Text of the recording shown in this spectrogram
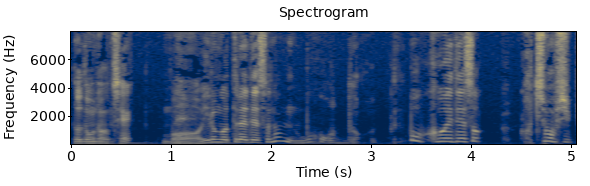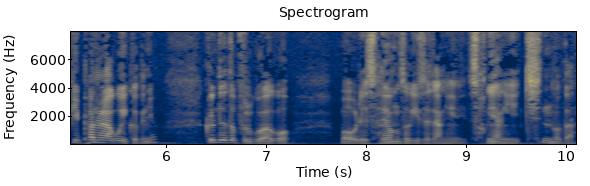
노동 정책 뭐 이런 것들에 대해서는 뭐, 뭐 그거에 대해서 거침없이 비판을 하고 있거든요. 그런데도 불구하고 뭐 우리 서영석 이사장이 성향이 친노다.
